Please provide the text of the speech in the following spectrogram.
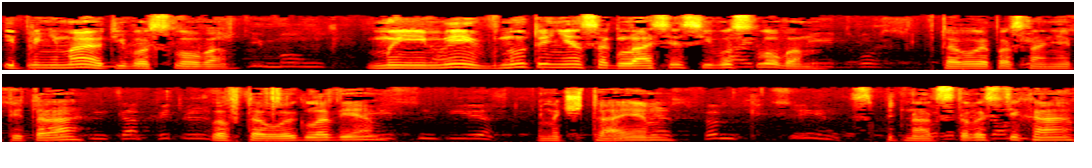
и принимают Его Слово. Мы имеем внутреннее согласие с Его Словом. Второе послание Петра, во второй главе, мы читаем с 15 стиха,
